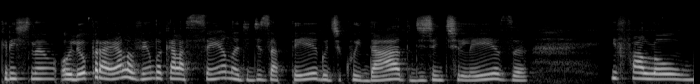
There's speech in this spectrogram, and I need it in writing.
Krishna olhou para ela vendo aquela cena de desapego, de cuidado, de gentileza e falou:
